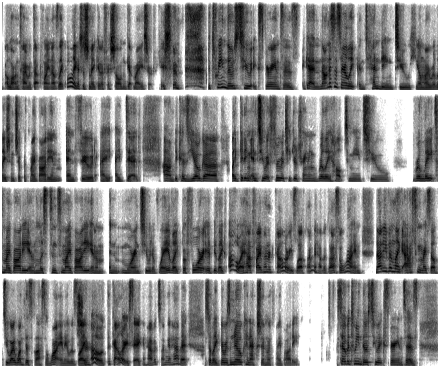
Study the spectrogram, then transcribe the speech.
a long time at that point. I was like, well, I guess I should make it official and get my certification. Between those two experiences, again, not necessarily intending to heal my relationship with my body and, and food, I, I did. Um, because yoga, like getting into it through a teacher training, really helped me to relate to my body and listen to my body in a, in a more intuitive way. Like before, it'd be like, oh, I have 500 calories left. I'm going to have a glass of wine. Not even like asking myself, do I want this glass of wine? It was like, Sure. oh, the calories say I can have it. So I'm going to have it. So like there was no connection with my body. So between those two experiences,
